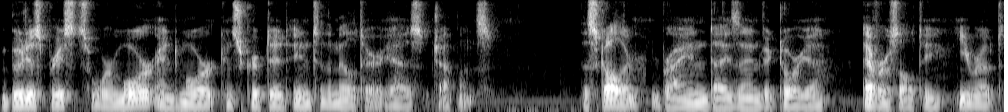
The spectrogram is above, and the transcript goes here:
Buddhist priests were more and more conscripted into the military as chaplains. The scholar, Brian Daizan Victoria, ever salty, he wrote,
